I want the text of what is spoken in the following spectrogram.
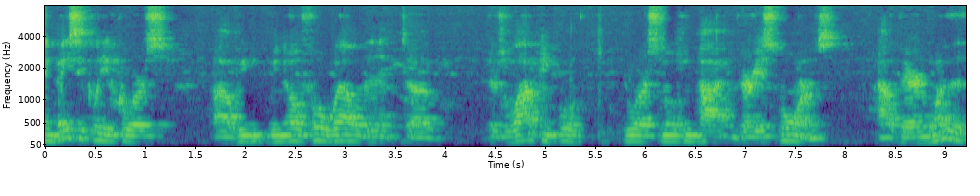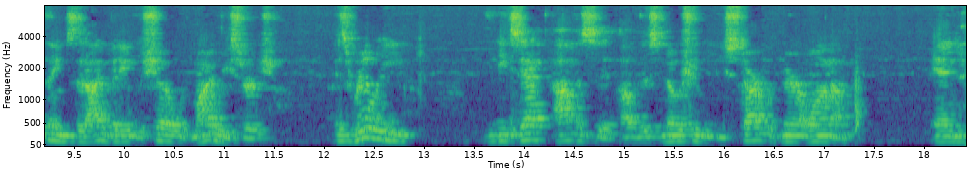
And basically, of course, uh, we, we know full well that uh, there's a lot of people who are smoking pot in various forms out there. And one of the things that I've been able to show with my research is really the exact opposite of this notion that you start with marijuana and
